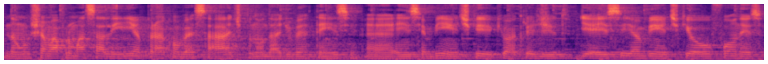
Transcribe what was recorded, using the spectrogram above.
não chamar para uma salinha para conversar, tipo, não dar advertência. É esse ambiente que, que eu acredito. E é esse esse ambiente que eu forneço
